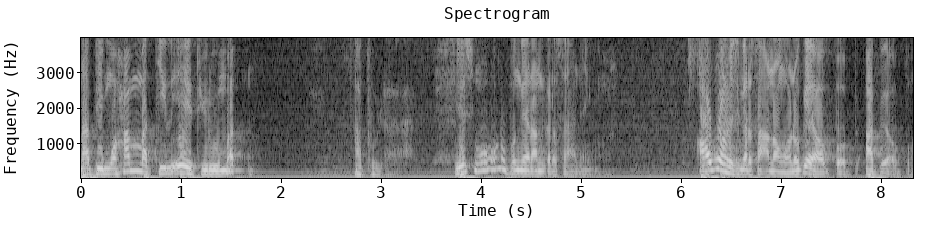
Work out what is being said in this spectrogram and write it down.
Nabi Muhammad cilik di rumah Abu Lahab yes ngono pangeran kersane Allah wis ngersakno ngono ki apa? Apa apa?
